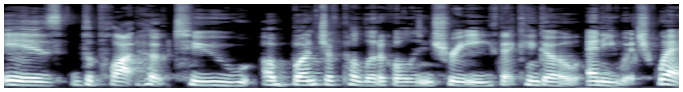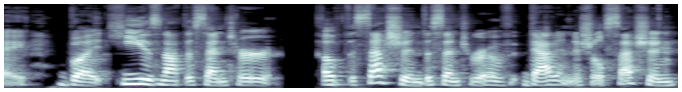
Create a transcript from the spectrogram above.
is the plot hook to a bunch of political intrigue that can go any which way. But he is not the center of the session, the center of that initial session.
